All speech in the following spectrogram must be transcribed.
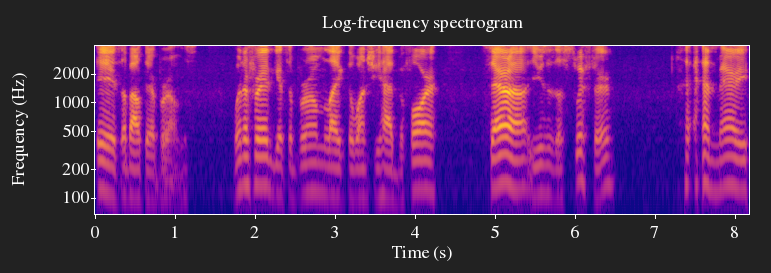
is about their brooms. Winifred gets a broom like the one she had before, Sarah uses a Swiffer, and Mary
